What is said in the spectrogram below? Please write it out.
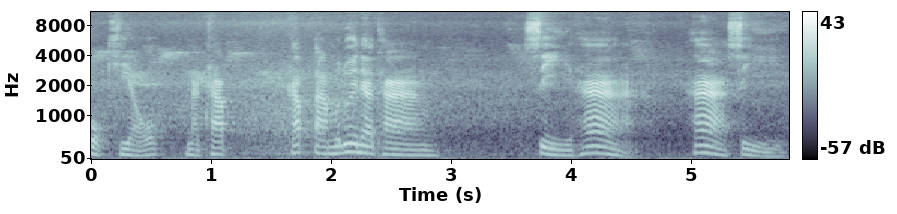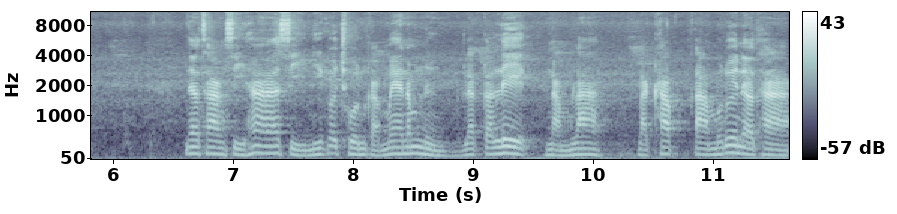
ปกเขียวนะครับ ครับตามมาด้วยแนวทาง 4554 แนวทาง 4554 นี้ก็ชนกับแม่น้ำหนึ่ง แล้วก็เลขนำล่างนะครับ ตามมาด้วยแนวทาง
